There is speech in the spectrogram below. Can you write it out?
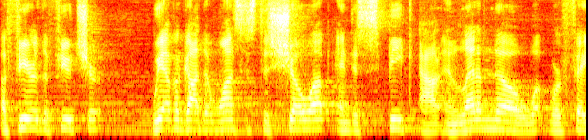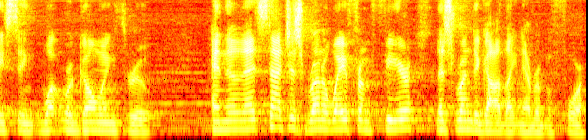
a fear of the future, we have a God that wants us to show up and to speak out and let Him know what we're facing, what we're going through. And then let's not just run away from fear. Let's run to God like never before.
